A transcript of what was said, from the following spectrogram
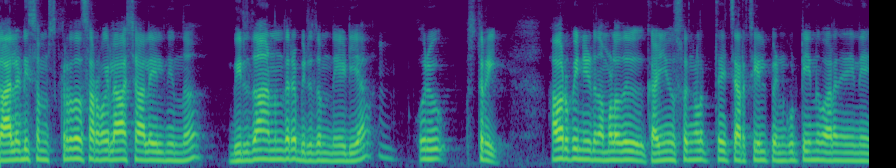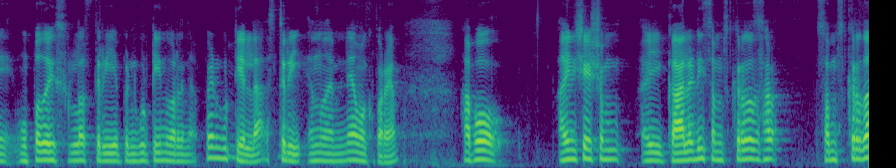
കാലടി സംസ്കൃത സർവകലാശാലയിൽ നിന്ന് ബിരുദാനന്തര ബിരുദം നേടിയ ഒരു സ്ത്രീ. അവർ പിന്നീട് നമ്മളത് കഴിഞ്ഞ ദിവസങ്ങളത്തെ ചർച്ചയിൽ പെൺകുട്ടി എന്ന് പറഞ്ഞതിനെ മുപ്പത് വയസ്സുള്ള സ്ത്രീയെ പെൺകുട്ടി എന്ന് പറയുന്ന പെൺകുട്ടിയല്ല സ്ത്രീ എന്ന് തന്നെ നമുക്ക് പറയാം. അപ്പോൾ അതിനുശേഷം ഈ കാലടി സംസ്കൃത സംസ്കൃത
